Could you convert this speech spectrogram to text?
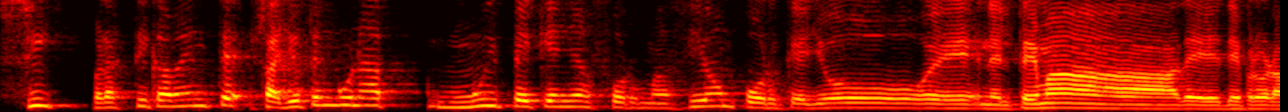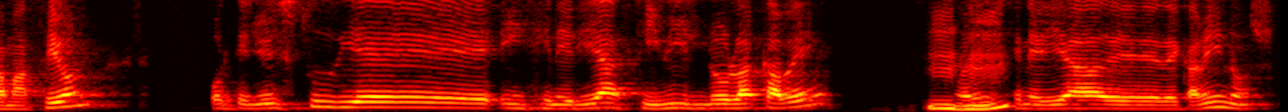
Sí, prácticamente. O sea, yo tengo una muy pequeña formación porque yo, eh, en el tema de, programación, porque yo estudié ingeniería civil, no la acabé, ingeniería de, caminos.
